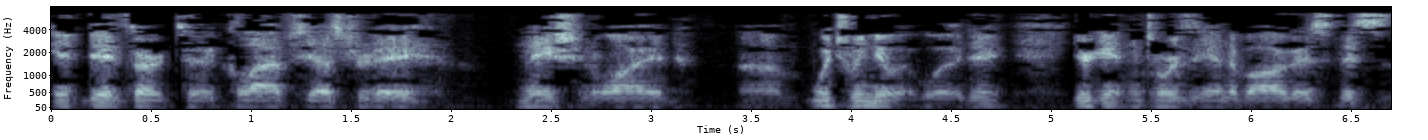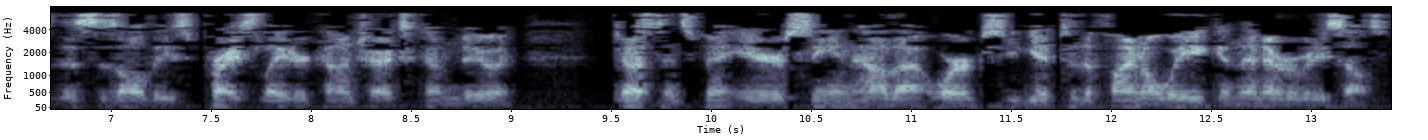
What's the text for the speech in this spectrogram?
It did start to collapse yesterday nationwide, um, which we knew it would. You're getting towards the end of August. This, is this is all these price later contracts come due and Justin spent years seeing how that works. You get to the final week and then everybody sells.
